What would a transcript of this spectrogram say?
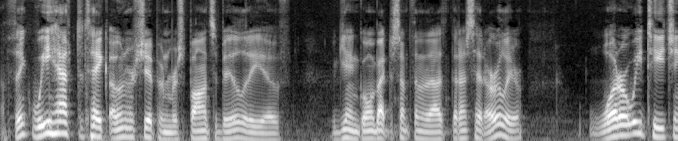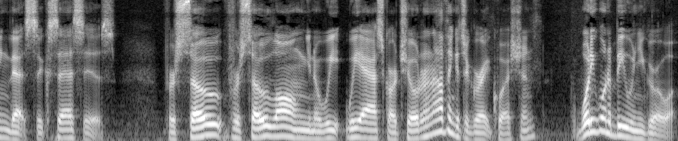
I think we have to take ownership and responsibility of again going back to something that I, that I said earlier. What are we teaching that success is? For so for so long, you know, we we ask our children. And I think it's a great question. What do you want to be when you grow up?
